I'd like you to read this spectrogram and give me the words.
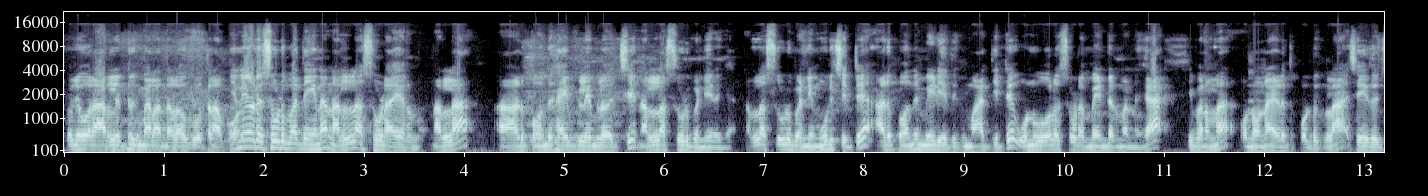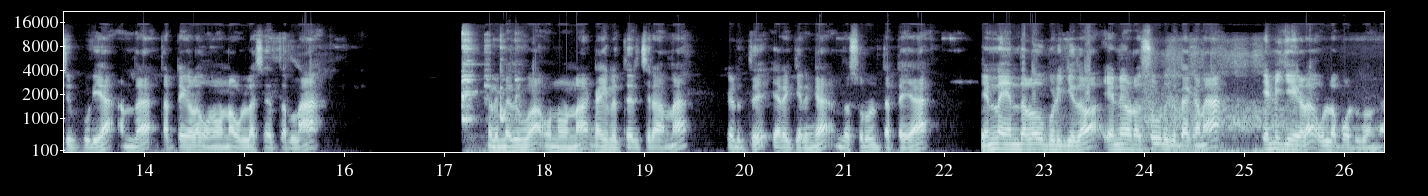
கொஞ்சம் ஒரு அரை லிட்டருக்கு மேலே அந்த அளவுக்கு ஊற்றினா போதும். எண்ணெயோட சூடு பார்த்தீங்கன்னா நல்லா சூடாயிடணும் நல்லா அடுப்பை வந்து ஹை ஃப்ளேமில் வச்சு நல்லா சூடு பண்ணிடுங்க நல்லா சூடு பண்ணி முடிச்சிட்டு அடுப்பை வந்து மீடியத்துக்கு மாற்றிட்டு ஒன்று போல் சூடை மெயின்டைன் பண்ணுங்கள் இப்போ நம்ம ஒன்று ஒன்றா எடுத்து போட்டுக்கலாம். செய்து வச்சிருக்கக்கூடிய அந்த தட்டைகளை ஒன்று ஒன்றா உள்ளே சேர்த்துடலாம். அப்படி மெதுவாக ஒன்று ஒன்றா கையில் தெரிச்சிடாமல் எடுத்து இறக்கிடுங்க இந்த சுருள் தட்டையை. எண்ணெய் எந்த அளவு பிடிக்குதோ எண்ணெயோட சூடுக்கு தக்கன எண்ணிக்கைகளை உள்ளே போட்டுக்கோங்க.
